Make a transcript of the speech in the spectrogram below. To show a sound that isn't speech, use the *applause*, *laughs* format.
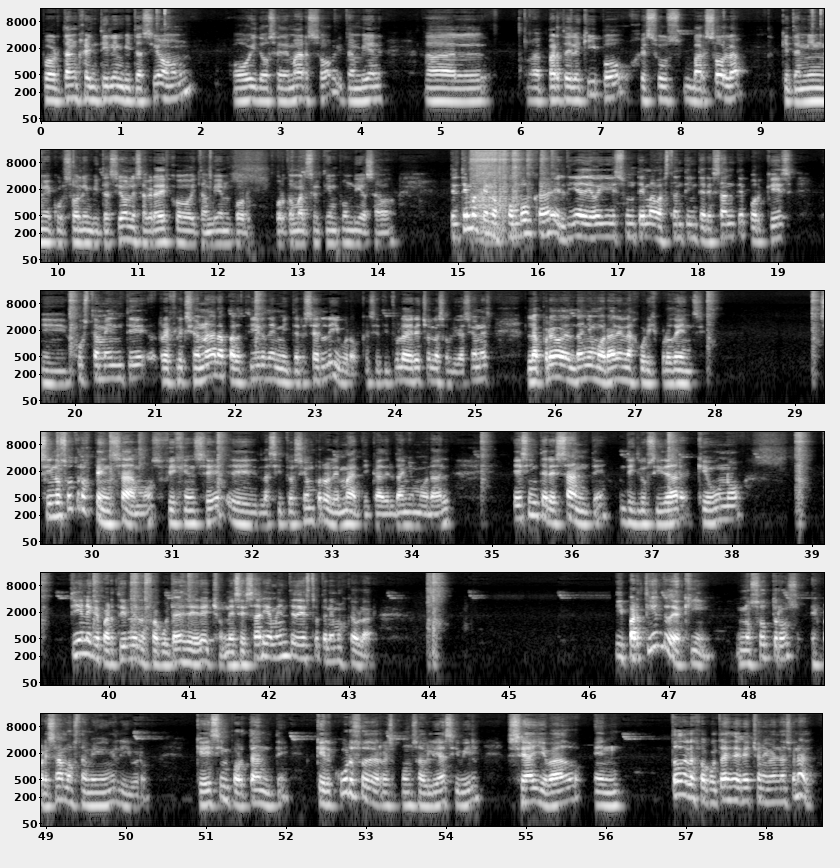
por tan gentil invitación hoy 12 de marzo y también a parte del equipo, Jesús Barzola, que también me cursó la invitación. Les agradezco y también por, por tomarse el tiempo un día sábado. El tema que nos convoca el día de hoy es un tema bastante interesante porque es eh, justamente reflexionar a partir de mi tercer libro, que se titula Derecho a las Obligaciones, la prueba del daño moral en la jurisprudencia. Si nosotros pensamos, fíjense, eh, la situación problemática del daño moral, es interesante dilucidar que uno tiene que partir de las facultades de derecho. Necesariamente de esto tenemos que hablar. Y partiendo de aquí, nosotros expresamos también en el libro que es importante que el curso de responsabilidad civil sea llevado en todas las facultades de derecho a nivel nacional,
